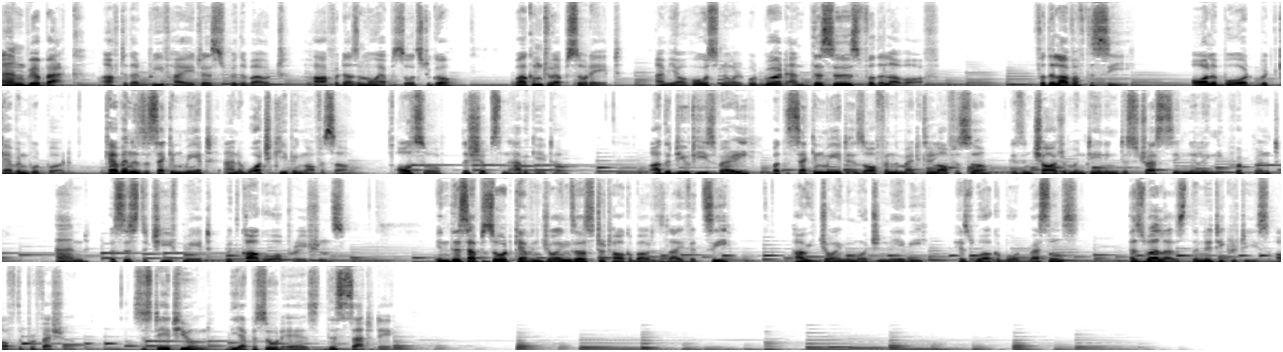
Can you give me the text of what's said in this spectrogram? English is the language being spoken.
And we're back after that brief hiatus with about half a dozen more episodes to go. Welcome to episode 8. I'm your host, Noel Woodward, and this is For the Love of. For the Love of the Sea, all aboard with Kevin Woodward. Kevin is a second mate and a watchkeeping officer, also the ship's navigator. Other duties vary, but the second mate is often the medical officer, is in charge of maintaining distress signaling equipment, and assists the chief mate with cargo operations. In this episode, Kevin joins us to talk about his life at sea, how he joined the Merchant Navy, his work aboard vessels, as well as the nitty gritties of the profession. So stay tuned, the episode airs this Saturday.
